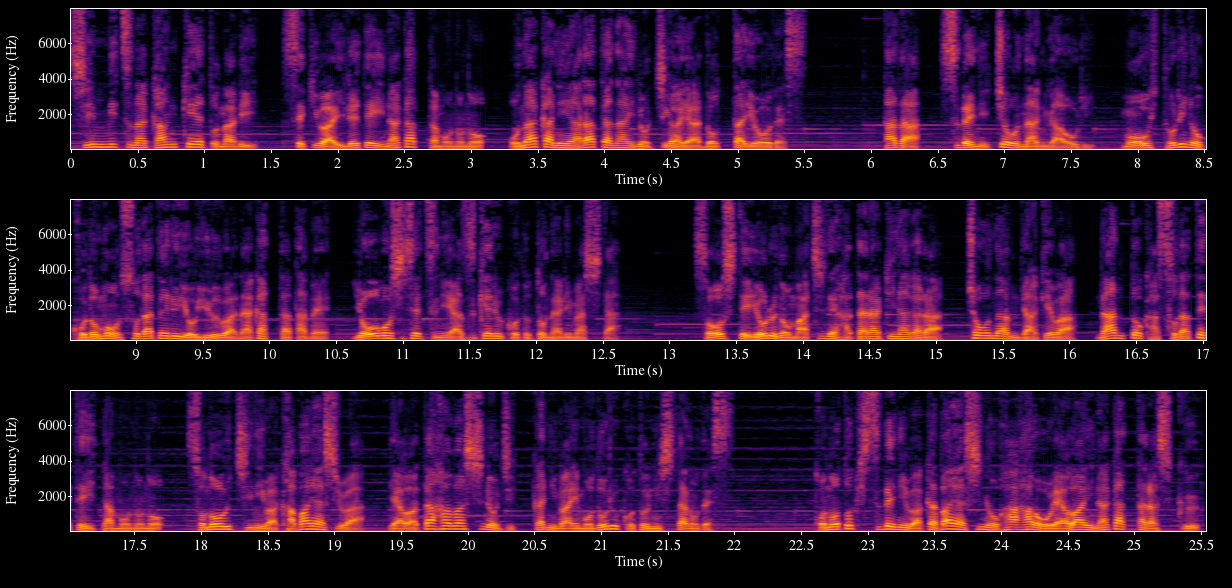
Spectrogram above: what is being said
親密な関係となり、席は入れていなかったものの、お腹に新たな命が宿ったようです。ただ、すでに長男がおり、もう一人の子供を育てる余裕はなかったため、養護施設に預けることとなりました。そうして夜の街で働きながら、長男だけは何とか育てていたものの、そのうちに若林は、八幡浜市の実家に舞い戻ることにしたのです。この時すでに若林の母親はいなかったらしく、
